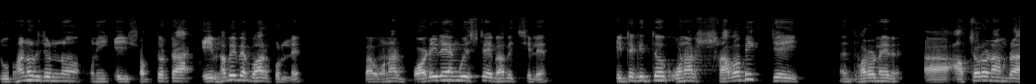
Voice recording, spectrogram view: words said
ডুবানোর জন্য উনি এই শব্দটা এইভাবে ব্যবহার করলেন বা ওনার বডি ল্যাঙ্গুয়েজটা এভাবে ছিলেন, এটা কিন্তু ওনার স্বাভাবিক যেই ধরনের আচরণ আমরা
